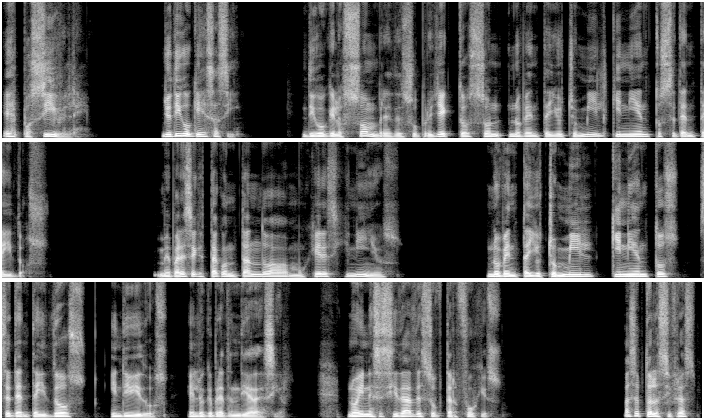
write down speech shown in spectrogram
Es posible. Yo digo que es así. Digo que los hombres de su proyecto son 98.572. Me parece que está contando a mujeres y niños. 98.572 individuos es lo que pretendía decir. No hay necesidad de subterfugios. Acepto las cifras.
